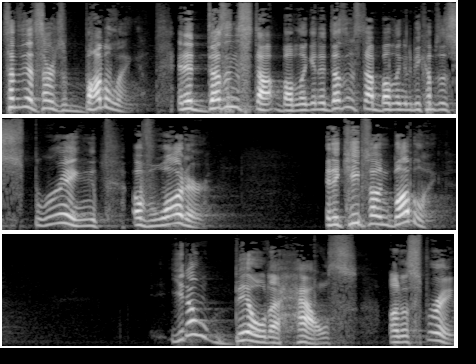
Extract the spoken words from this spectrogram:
something that starts bubbling. And it doesn't stop bubbling, and it doesn't stop bubbling, and it becomes a spring of water. And it keeps on bubbling. You don't build a house on a spring,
